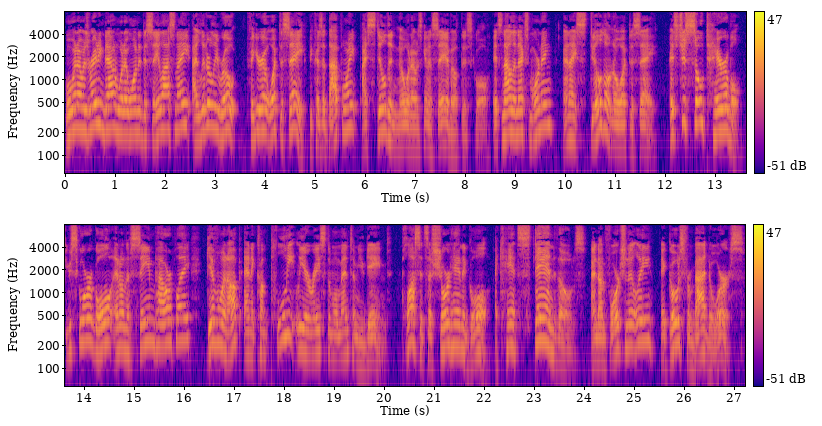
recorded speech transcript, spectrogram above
Well, when I was writing down what I wanted to say last night, I literally wrote, figure out what to say because at that point I still didn't know what I was going to say about this goal. It's now the next morning and I still don't know what to say. It's just so terrible. You score a goal and on the same power play, give one up and it completely erased the momentum you gained. Plus, it's a shorthanded goal. I can't stand those. And unfortunately, it goes from bad to worse.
